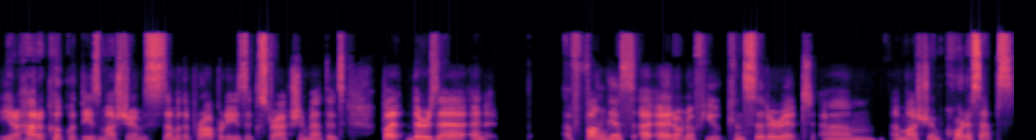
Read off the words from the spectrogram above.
you know, how to cook with these mushrooms, some of the properties, extraction methods. But there's a an a fungus. I, I don't know if you consider it um, a mushroom, cordyceps.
